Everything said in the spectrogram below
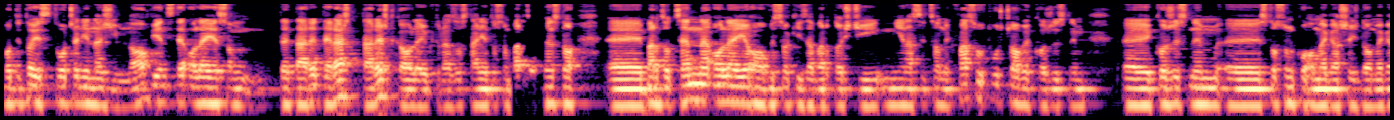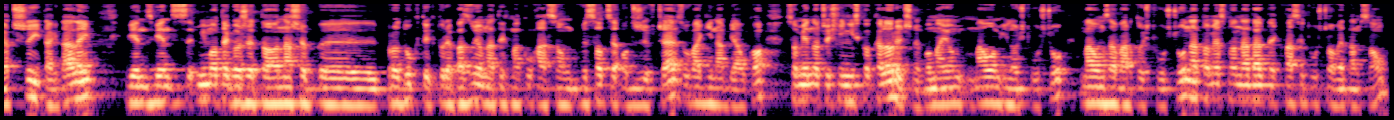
bo to jest tłoczenie na zimno, więc te oleje są te, ta, ta resztka oleju, która zostanie, to są bardzo często e, bardzo cenne oleje o wysokiej zawartości nienasyconych kwasów tłuszczowych, korzystnym, e, korzystnym e, stosunku omega-6 do omega-3 i tak dalej. Więc, więc mimo tego, że to nasze produkty, które bazują na tych makuchach są wysoce odżywcze z uwagi na białko, są jednocześnie niskokaloryczne, bo mają małą ilość tłuszczu, małą zawartość tłuszczu, natomiast no nadal te kwasy tłuszczowe tam są.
